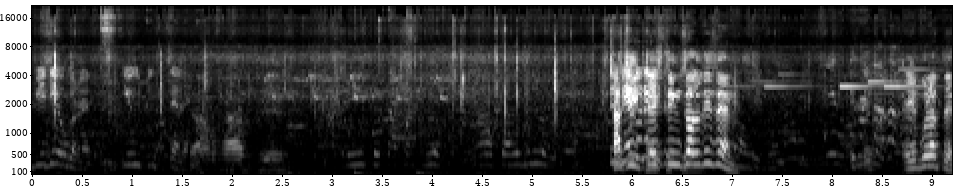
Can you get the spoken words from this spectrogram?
ভিডিও করেন ইউটিউব চ্যানেল চাচি টেস্টিং চল দিছেন? এইগুলোতে?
